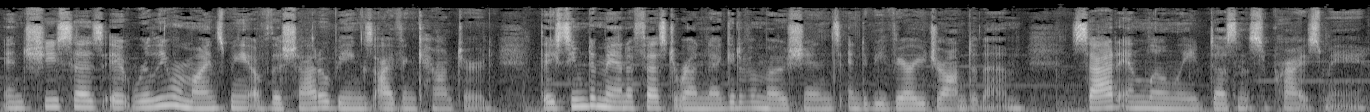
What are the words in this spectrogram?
and she says, It really reminds me of the shadow beings I've encountered. They seem to manifest around negative emotions and to be very drawn to them. Sad and lonely doesn't surprise me.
